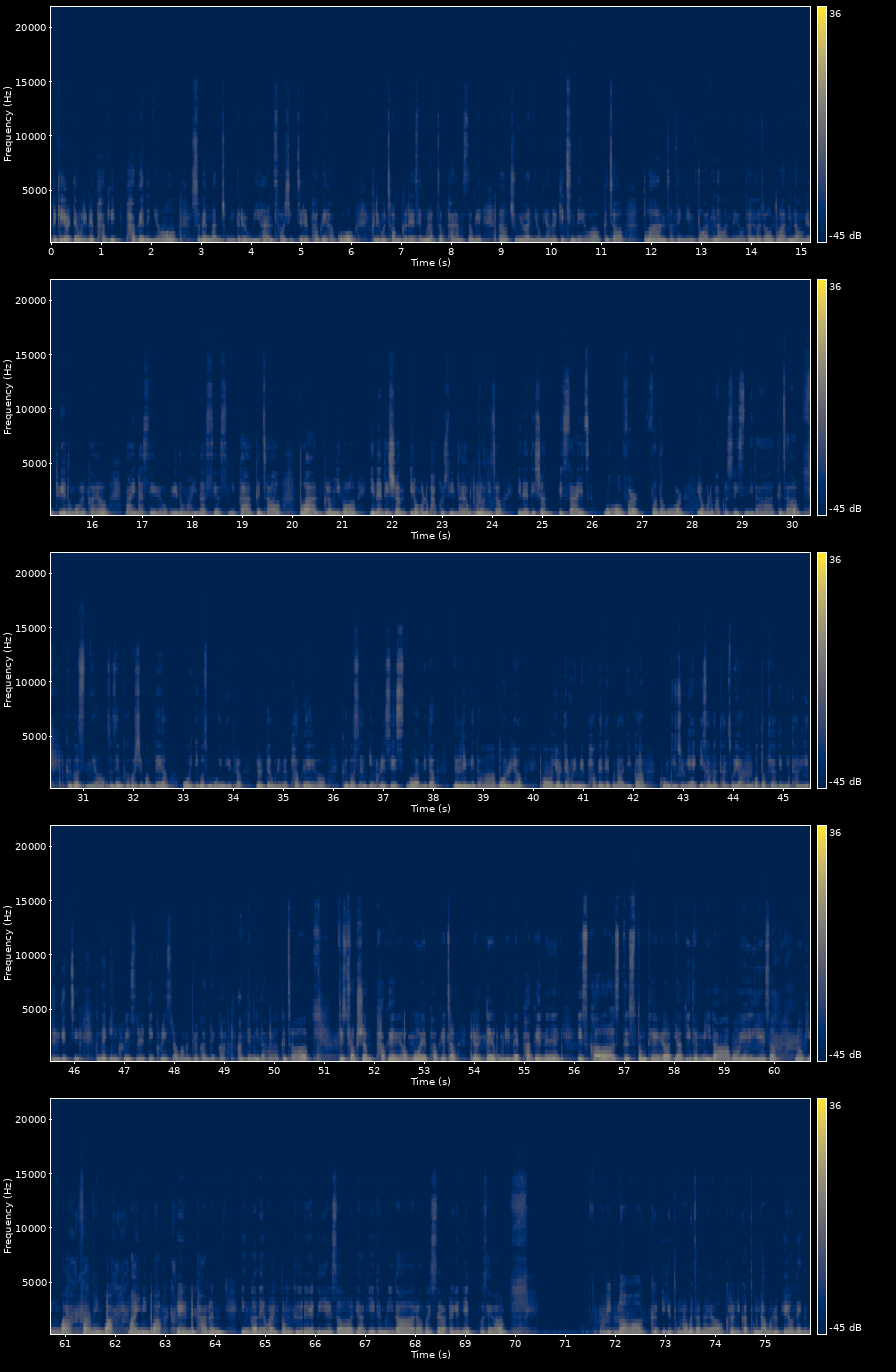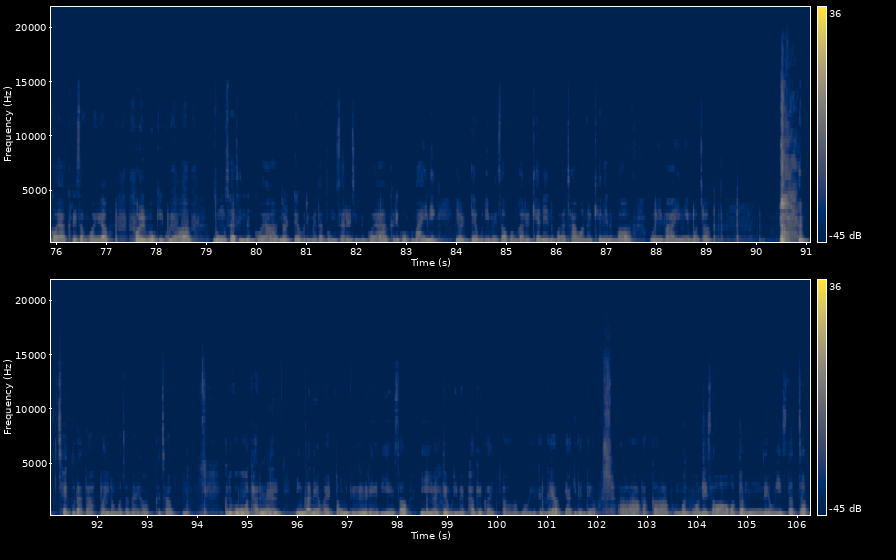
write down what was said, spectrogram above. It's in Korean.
이렇게 열대 우림의 파괴, 파괴는요 수백만 종들을 위한 서식지를 파괴하고 그리고 정글의 생물학적 다양성에 어, 중요한 영향을 끼친대요. 그죠? 또한 선생님 또한이 나왔네요. 당연하죠. 또한이 나오면 뒤에도 뭘까요? 마이너스예요. 위에도 마이너스였으니까 그죠? 또한 그럼 이거 in addition 이런 걸로 바꿀 수 있나요? 물론이죠. in addition, besides, moreover, furthermore 이런 걸로 바꿀 수 있습니다. 그죠? 그것은요. 선생님 그것이 뭔데요? 어, 이것은 뭐겠니 얘들아? 열대 우림의 파괴예요. 그것은 increases 뭐합니다? 늘립니다. 뭐를요? 어, 열대 우림이 파괴되고 나니까 공기 중에 이산화탄소 양은 어떻게 하겠니? 당연히 늘겠지. 근데 increase를 decrease라고 하면 될까 안 될까? 안 됩니다. 그죠? destruction 파괴예요. 뭐의 파괴죠? 열대 우림의 파괴는 caused 수동태예요. 약이 됩니다. 뭐에 의해서 logging과 farming과 mining과 and 다른 인간의 활동들에 의해서 약이 됩니다라고 했어요. 알겠니? 보세요. 우리 log 이게 통나무잖아요. 그러니까 통나무를 베어내는 거야. 그래서 뭐예요? 벌목이고요. 농사 짓는 거야. 열대 우림에다 농사를 짓는 거야. 그리고 마이닝 열대 우림에서 뭔가를 캐내는 거야. 자원을 캐내는 거. 우리 마인이 뭐죠? 채굴하다 막 이런 거잖아요. 그렇죠? 음. 그리고 다른 인간의 활동들에 의해서 이 열대 우림의 파괴가 어, 뭐 해 된대요? 약이 된대요. 아, 아까 본문 원에서 어떤 내용이 있었죠?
